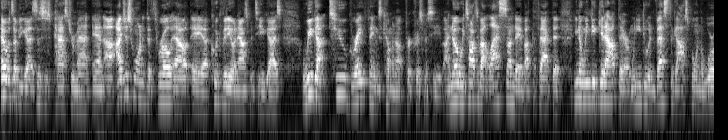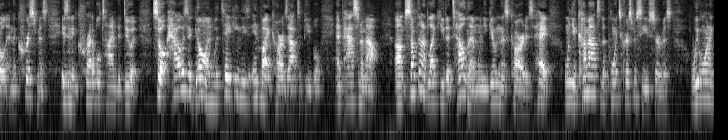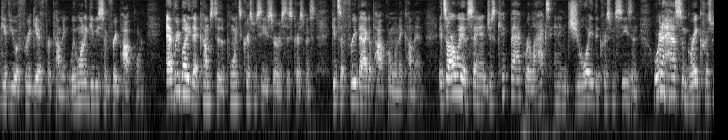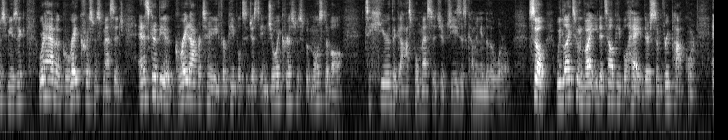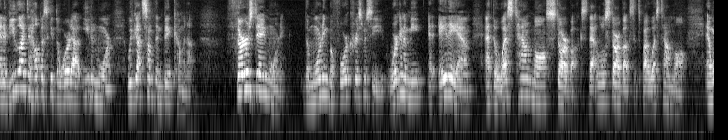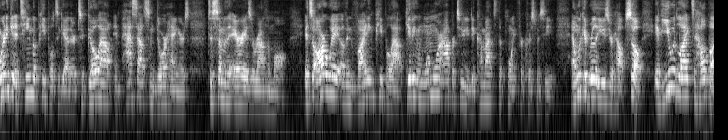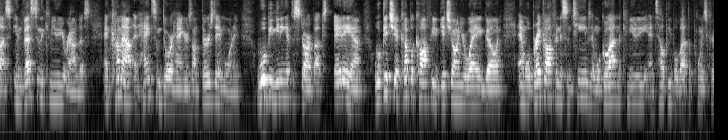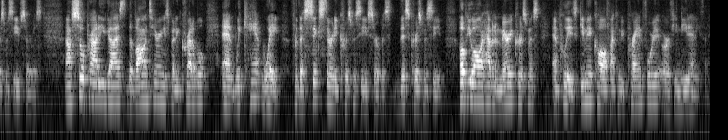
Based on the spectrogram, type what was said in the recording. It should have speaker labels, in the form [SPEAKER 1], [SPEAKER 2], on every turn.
[SPEAKER 1] Hey, what's up, you guys? This is Pastor Matt, and uh, I just wanted to throw out a, a, quick video announcement to you guys. We got two great things coming up for Christmas Eve. I know we talked about last Sunday about the fact that, you know, we need to get out there and we need to invest the gospel in the world, and the Christmas is an incredible time to do it. So, how is it going with taking these invite cards out to people and passing them out? Um, something I'd like you to tell them when you give them this card is, hey, when you come out to the Point's Christmas Eve service, we want to give you a free gift for coming. We want to give you some free popcorn. Everybody that comes to the Point's Christmas Eve service this Christmas gets a free bag of popcorn when they come in. It's our way of saying just kick back, relax, and enjoy the Christmas season. We're going to have some great Christmas music. We're going to have a great Christmas message, and it's going to be a great opportunity for people to just enjoy Christmas, but most of all, to hear the gospel message of Jesus coming into the world. So, we'd like to invite you to tell people, hey, there's some free popcorn. And if you'd like to help us get the word out even more, we've got something big coming up. Thursday morning, the morning before Christmas Eve, we're going to meet at 8 a.m. at the West Town Mall Starbucks, that little Starbucks that's by West Town Mall. And we're going to get a team of people together to go out and pass out some door hangers to some of the areas around the mall. It's our way of inviting people out, giving them one more opportunity to come out to the point for Christmas Eve. And we could really use your help. So, if you would like to help us invest in the community around us and come out and hang some door hangers on Thursday morning, we'll be meeting at the Starbucks, 8 a.m. We'll get you a cup of coffee to get you on your way and going, and we'll break off into some teams and we'll go out in the community and tell people about the Point's Christmas Eve service. And I'm so proud of you guys. The volunteering has been incredible, and we can't wait for the 6:30 Christmas Eve service this Christmas Eve. Hope you all are having a Merry Christmas, and please give me a call if I can be praying for you or if you need anything.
